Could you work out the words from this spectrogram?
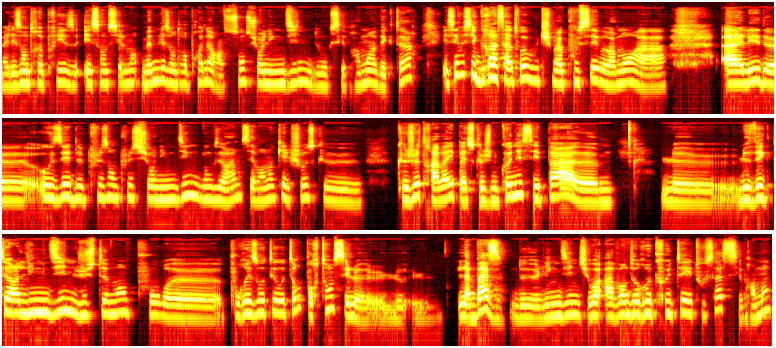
Mais les entreprises, essentiellement, même les entrepreneurs, hein, sont sur LinkedIn, donc c'est vraiment un vecteur. Et c'est aussi grâce à toi où tu m'as poussé vraiment à, aller de, oser de plus en plus sur LinkedIn. Donc c'est vraiment quelque chose que, que je travaille parce que je ne connaissais pas le, vecteur LinkedIn justement pour, pour réseauter autant. Pourtant, c'est le, la base de LinkedIn, tu vois. Avant de recruter et tout ça, c'est vraiment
